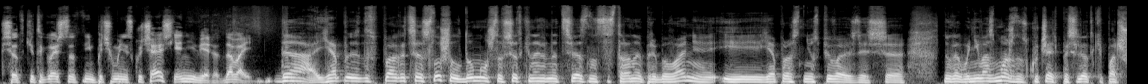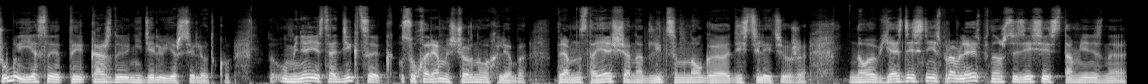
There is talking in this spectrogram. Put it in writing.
Все-таки ты говоришь, что ты ни почему не скучаешь, я не верю. Давай. Да, я пока тебя слушал, думал, что все-таки, наверное, это связано со страной пребывания, и я просто не успеваю здесь. э, Ну, как бы невозможно скучать по селедке под шубой, если ты каждую неделю ешь селедку. У меня есть аддикция к сухарям из черного хлеба. Прям настоящая, она длится много десятилетий уже. Но я здесь с ней справляюсь, потому что здесь есть, там, я не знаю,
